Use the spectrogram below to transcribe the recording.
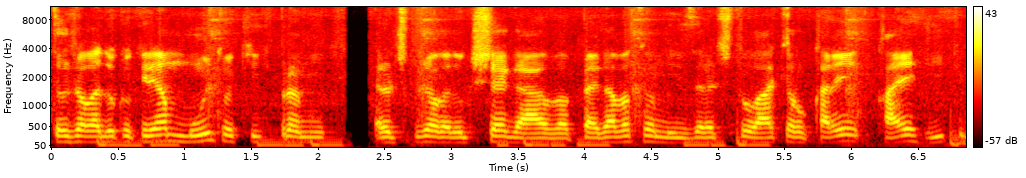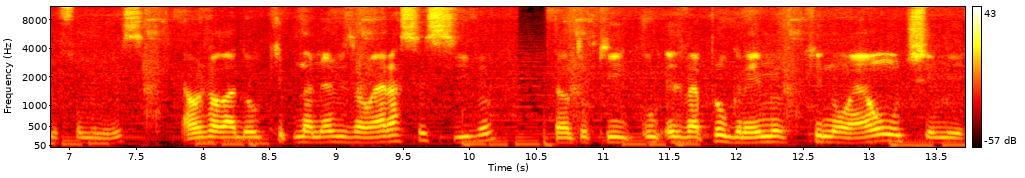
Tem um jogador que eu queria muito aqui, que para mim era o tipo de jogador que chegava, pegava a camisa, era titular, que era o Caio Henrique do Fluminense. É um jogador que, na minha visão, era acessível, tanto que ele vai pro Grêmio, que não é um time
